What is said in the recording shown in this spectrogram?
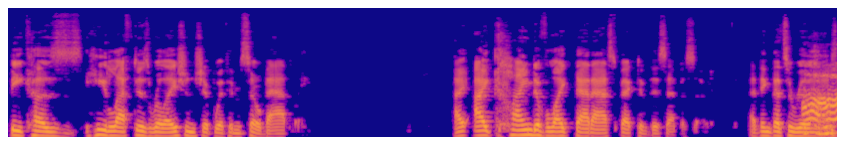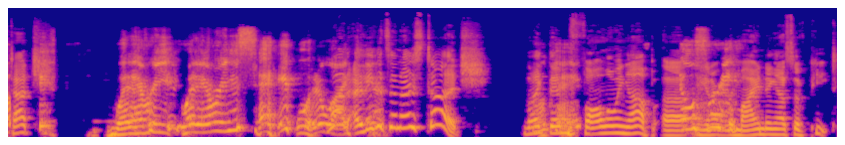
because he left his relationship with him so badly I, I kind of like that aspect of this episode. I think that's a really Uh, nice touch. Whatever you whatever you say, what do I? I, think it's a nice touch. Like them following up, uh, you know, reminding us of Pete.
